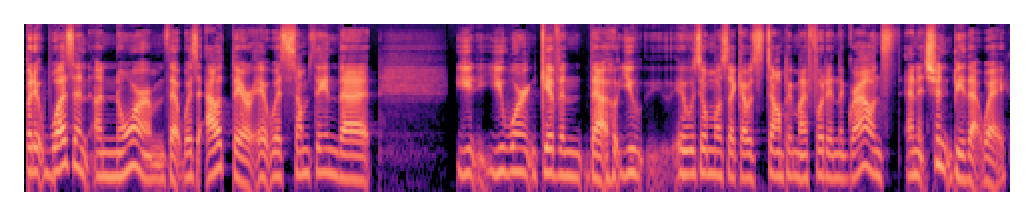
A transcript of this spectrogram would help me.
But it wasn't a norm that was out there. It was something that you you weren't given that you it was almost like I was stomping my foot in the ground and it shouldn't be that way.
